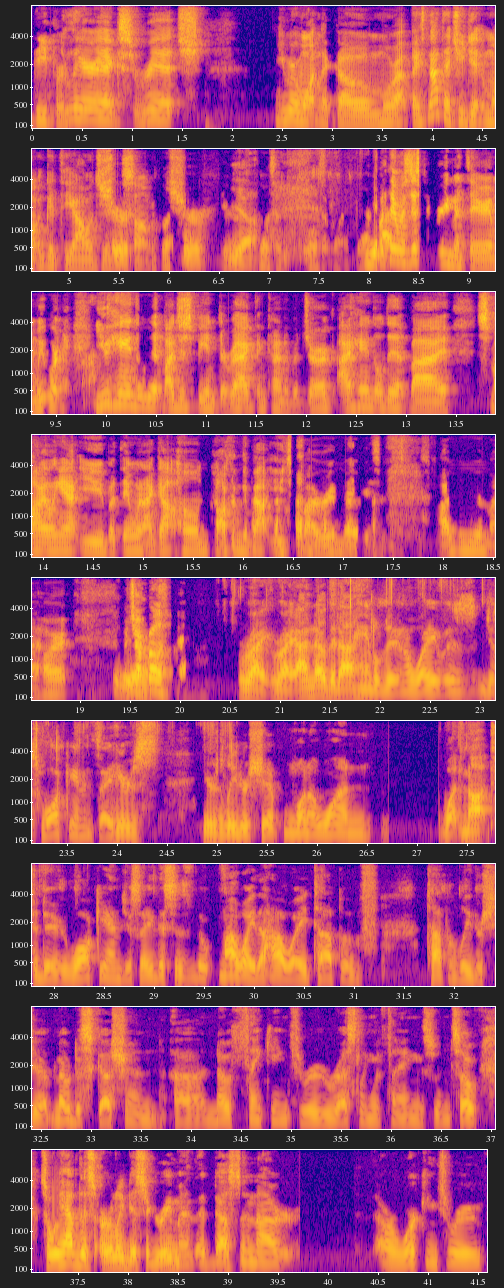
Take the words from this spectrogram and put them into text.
deeper lyrics, rich. You were wanting to go more up base. Not that you didn't want good theology sure, in the songs, but sure, know, yeah, it wasn't, it wasn't like that. Yeah. But there was disagreement there, and we were. You handled it by just being direct and kind of a jerk. I handled it by smiling at you, but then when I got home, talking about you to my roommates and despising you in my heart, which yeah. are both. Bad. Right, right. I know that I handled it in a way. It was just walk in and say, "Here's here's leadership 101 what not to do. Walk in, just say, "This is the my way, the highway." Type of type of leadership. No discussion, uh, no thinking through, wrestling with things, and so so we have this early disagreement that Dustin and I are, are working through.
